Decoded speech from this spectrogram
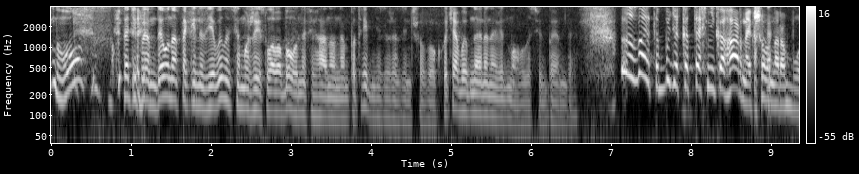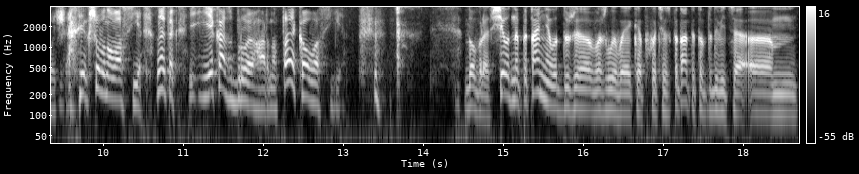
Ну, кстати, БМД у нас так і не з'явилися, може, і слава Богу, нафіга нам потрібні зараз з іншого боку. Хоча б, мабуть, не відмовились від БМД. Ви знаєте, будь-яка техніка гарна, якщо вона робоча, якщо вона у вас є. Знаєте, яка зброя гарна, та яка у вас є. Добре, ще одне питання, от дуже важливе, яке б хотів спитати. Тобто, дивіться, ем,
